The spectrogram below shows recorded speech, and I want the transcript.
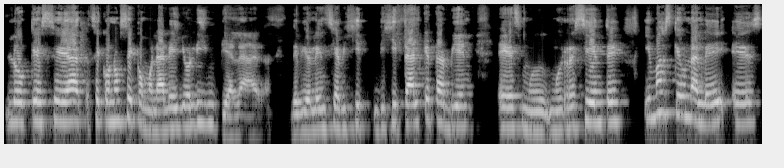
Lo que se, se conoce como la ley Olimpia la, de violencia digital, que también es muy, muy reciente, y más que una ley, es,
